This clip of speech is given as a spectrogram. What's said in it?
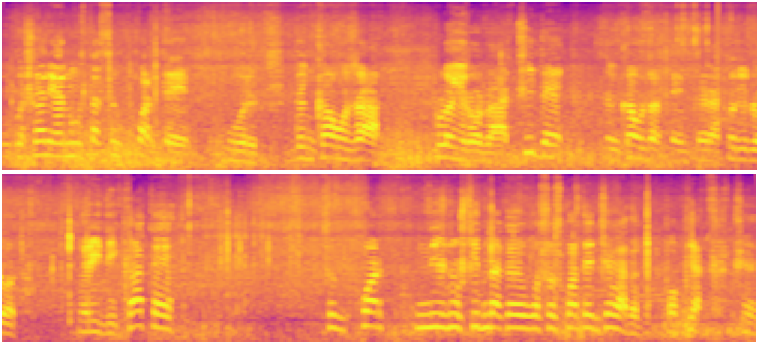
Gogoșarii anul ăsta sunt foarte urâți din cauza ploilor acide, din cauza temperaturilor ridicate. Sunt foarte, nici nu știm dacă o să scoatem ceva de pe piață, ce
